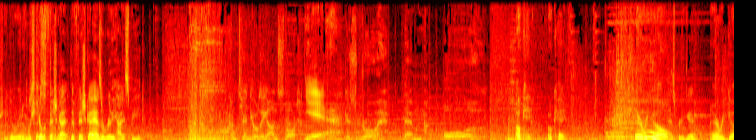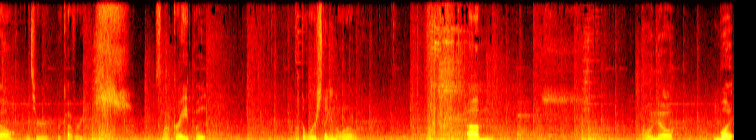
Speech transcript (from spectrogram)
Should I get rid of him or should Kill I the fish stun guy. him? The fish guy has a really high speed. Continue the onslaught. Yeah. Destroy them all. Okay, okay. There we go. That's pretty good. There we go. It's her recovery. It's not great, but not the worst thing in the world. Um, Oh no. what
